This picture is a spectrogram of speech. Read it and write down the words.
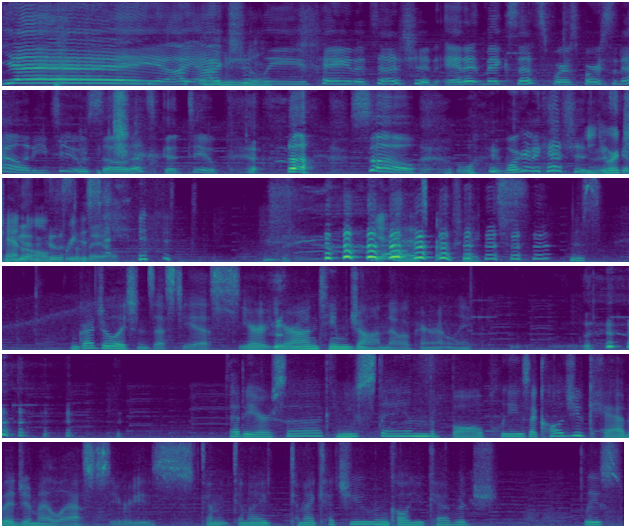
Yay! I actually paid attention, and it makes sense for his personality too. So that's good too. so we're gonna catch it. Your it's channel, good, free to say. yeah, it's perfect. Just- congratulations, SDS. You're you're on Team John now, apparently. Teddiursa, can you stay in the ball, please? I called you Cabbage in my last series. Can can I can I catch you and call you Cabbage, please?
